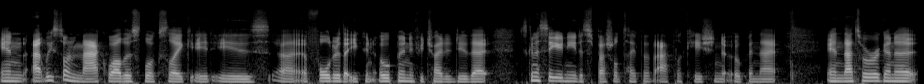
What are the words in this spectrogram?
And at least on Mac, while this looks like it is uh, a folder that you can open if you try to do that, it's going to say you need a special type of application to open that. And that's where we're going to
